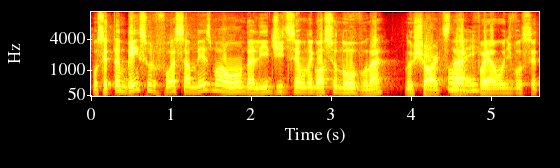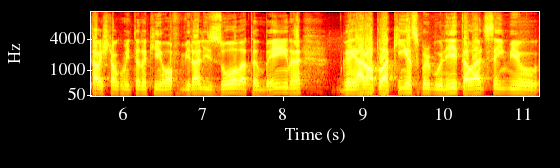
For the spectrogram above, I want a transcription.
você também surfou essa mesma onda ali de ser um negócio novo, né? No Shorts, né? Foi. né? Foi aonde você estava, a gente estava comentando aqui em off, viralizou lá também, né? Ganharam uma plaquinha super bonita lá de 100 mil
